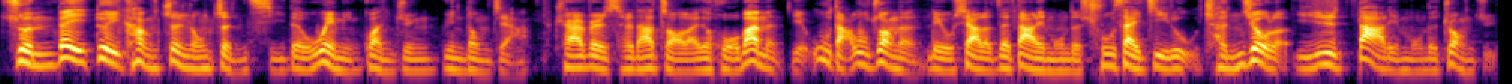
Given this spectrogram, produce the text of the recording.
准备对抗阵容整齐的卫冕冠军运动家。Travis 和他找来的伙伴们也误打误撞的留下了在大联盟的初赛记录，成就了一日大联盟的壮举。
